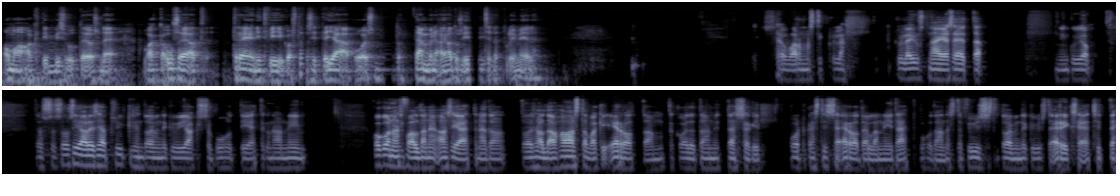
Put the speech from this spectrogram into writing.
omaa aktiivisuutta, jos ne vaikka useat treenit viikosta sitten jää pois, mutta tämmöinen ajatus itselle tuli mieleen. Se on varmasti kyllä, kyllä just näin, ja se, että niin kuin jo tuossa sosiaalisen ja psyykkisen toimintakyvyn jaksossa puhuttiin, että kun ne on niin kokonaisvaltainen asia, että näitä on toisaalta on haastavakin erottaa, mutta koitetaan nyt tässäkin podcastissa erotella niitä, että puhutaan tästä fyysisestä toimintakyvystä erikseen, että sitten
